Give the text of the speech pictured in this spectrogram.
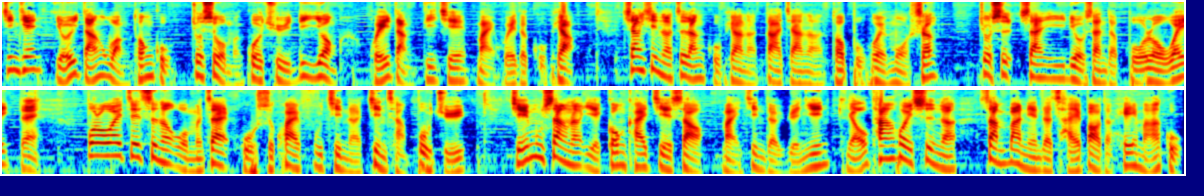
今天有一档网通股，就是我们过去利用回档低阶买回的股票，相信呢这档股票呢大家呢都不会陌生，就是三一六三的波洛威。对，波洛威这次呢我们在五十块附近呢进场布局，节目上呢也公开介绍买进的原因，有。它会是呢上半年的财报的黑马股，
